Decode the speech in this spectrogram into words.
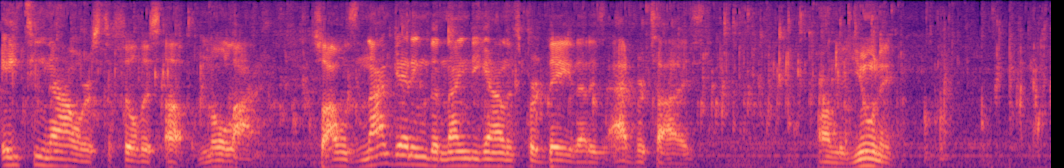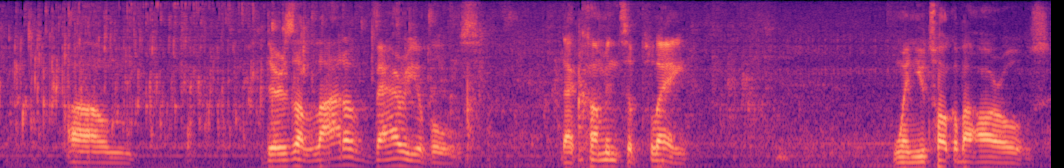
18 hours to fill this up, no lie. So I was not getting the 90 gallons per day that is advertised on the unit um, there's a lot of variables that come into play when you talk about ROs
